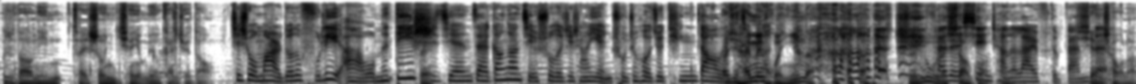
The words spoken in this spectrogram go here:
不知道您在收音机前有没有感觉到？这是我们耳朵的福利啊！我们第一时间在刚刚结束了这场演出之后，就听到了，而且还没混音呢，是录他的现场的嗯 live 的版本。献丑了。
